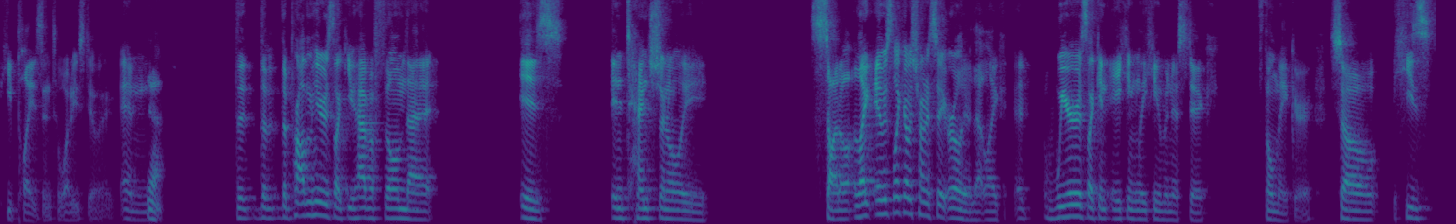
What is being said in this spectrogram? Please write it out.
he plays into what he's doing and Yeah. the the the problem here is like you have a film that is intentionally subtle like it was like i was trying to say earlier that like it, weir is like an achingly humanistic filmmaker. So he's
